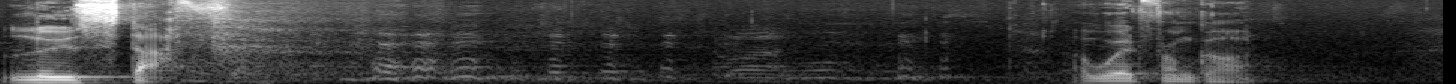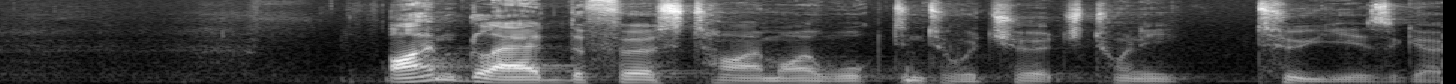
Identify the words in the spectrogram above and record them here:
lose stuff. a word from God. I'm glad the first time I walked into a church 22 years ago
